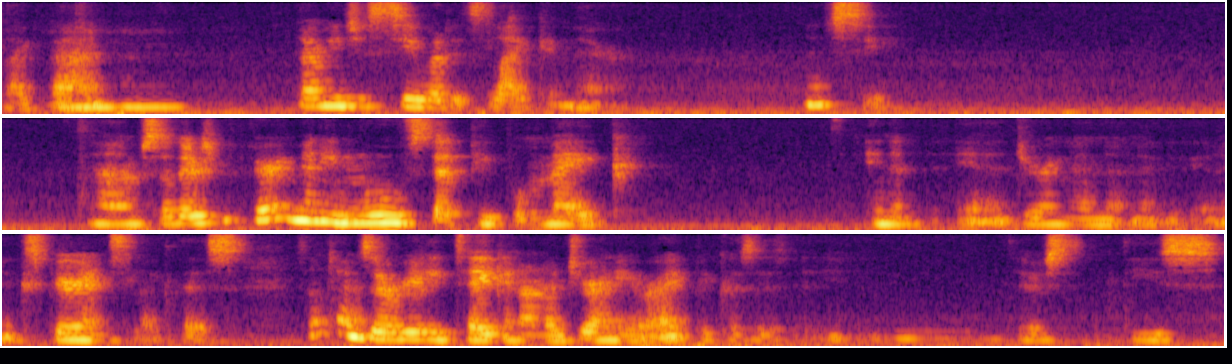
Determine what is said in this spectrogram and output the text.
like that. Mhm. Let me just see what it's like in there. Let's see. Um, so there's very many moves that people make in a, in a, during an, an, an experience like this. Sometimes they're really taken on a journey, right? Because it, there's these,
